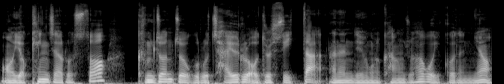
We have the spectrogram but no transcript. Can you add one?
어, 역행자로서 금전적으로 자유를 얻을 수 있다라는 내용을 강조하고 있거든요.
